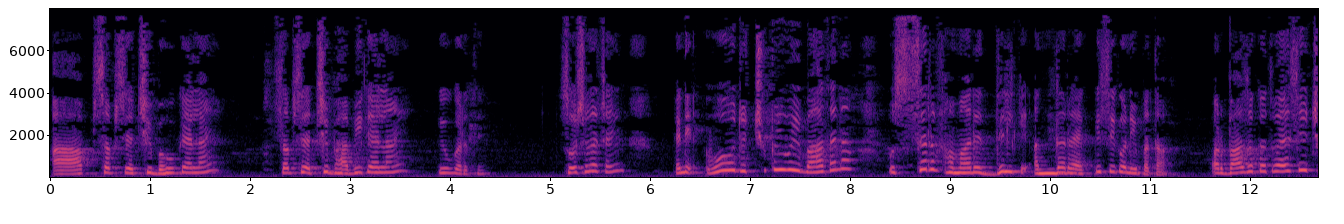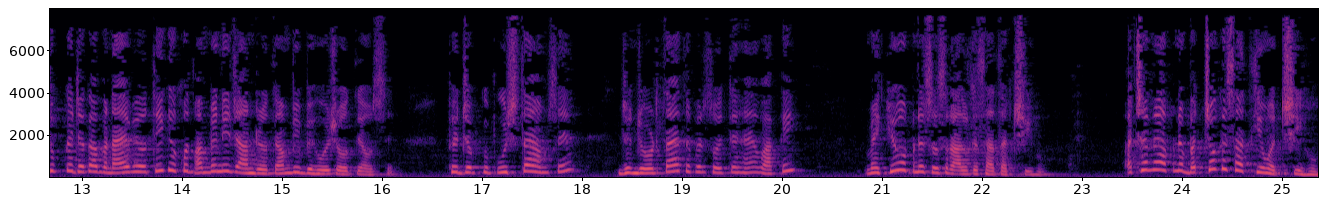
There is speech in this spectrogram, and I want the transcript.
آپ سب سے اچھی بہو کہلائیں، سب سے اچھی بھابھی کہلائیں، کیوں کرتے ہیں؟ سوچنا چاہیے یعنی وہ جو چھپی ہوئی بات ہے نا، وہ صرف ہمارے دل کے اندر ہے، کسی کو نہیں پتا۔ اور بعض اوقات وہ ایسی ہی چھپ کے جگہ بنائے ہوئے ہوتی ہے کہ خود ہم بھی نہیں جان رہے ہوتے، ہم بھی بے ہوش ہوتے ہیں اس سے۔ پھر جب کوئی پوچھتا ہے ہم سے جھنجھوڑتا ہے تو پھر سوچتے ہیں، واقعی، میں کیوں اپنے سسرال کے ساتھ اچھی ہوں؟ اچھا میں اپنے بچوں کے ساتھ کیوں اچھی ہوں؟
